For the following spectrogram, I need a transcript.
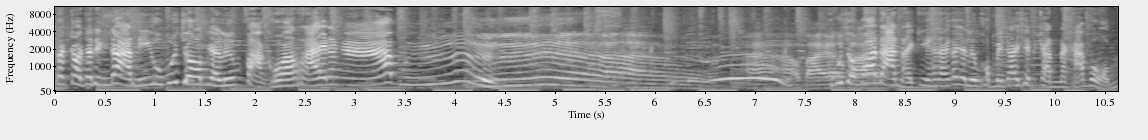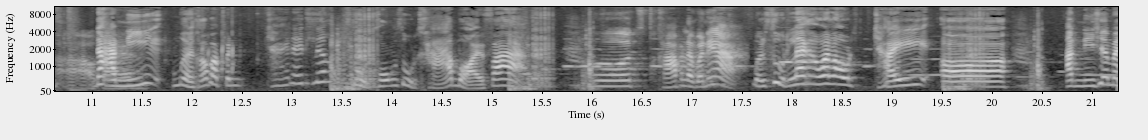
แต่ก่อนจะถึงด่านนี้คุณผู้ชมอย่าลืมฝากคนอะไรค์นะครับอือเอาไปคุณผู้ชมว่าด่านไหนกี่คะแนนก็อย่าลืมคอมเมนต์ได้เช่นกันนะครับผมเอาไปด่านนี้เหมือนเขาแบบเป็นใช้ในเรื่องสูตรโครงสูตรขาบ่อยฟ้าเออครับอะไรวะเนี่ย เหมือนสูตรแรกครับว่าเราใช้เอ่ออันนี้ใช่ไหม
